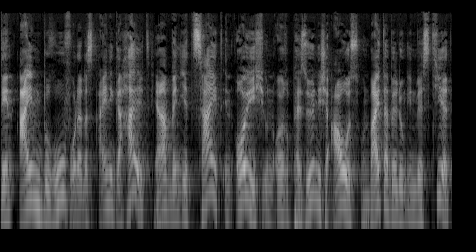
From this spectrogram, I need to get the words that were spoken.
den einen Beruf oder das eine Gehalt. Ja, wenn ihr Zeit in euch und eure persönliche Aus- und Weiterbildung investiert,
